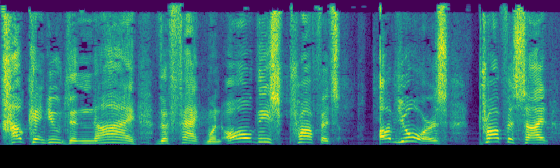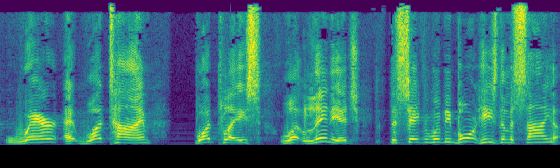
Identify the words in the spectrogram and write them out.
How can you deny the fact when all these prophets of yours prophesied where, at what time, what place, what lineage the Savior would be born? He's the Messiah.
